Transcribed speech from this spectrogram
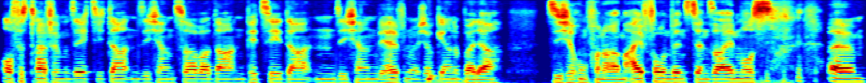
Office 365 Daten sichern, Serverdaten, PC-Daten sichern. Wir helfen euch auch gerne bei der Sicherung von eurem iPhone, wenn es denn sein muss. ähm,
